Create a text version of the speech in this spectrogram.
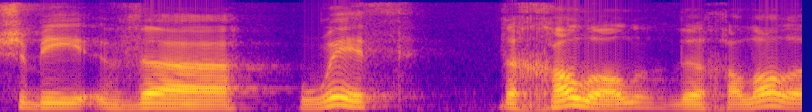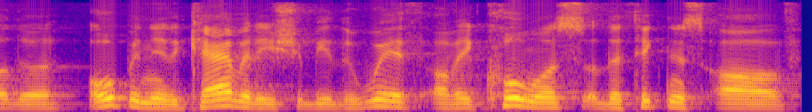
should be the width, the chalol, the chalola, the opening, the cavity should be the width of a kulmus, the thickness of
